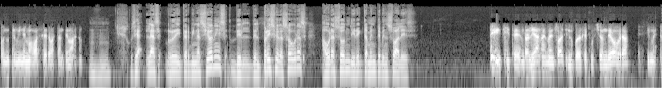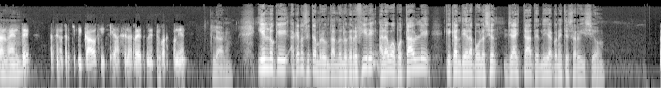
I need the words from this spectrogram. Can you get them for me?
cuando terminemos va a ser bastante más, ¿no? O sea, las redeterminaciones del, del precio de las obras ahora son directamente mensuales. Sí, sí, en realidad no es mensual, sino por ejecución de obra, trimestralmente, se hacen los certificados y se hace la redeterminación correspondiente. Claro. Y en lo que, acá nos están preguntando, en lo que refiere al agua potable, ¿qué cantidad de la población ya está atendida con este servicio?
